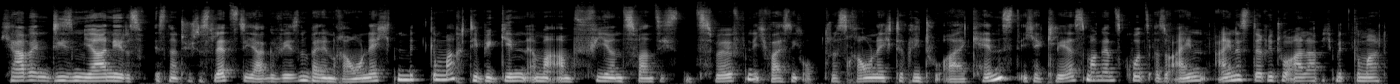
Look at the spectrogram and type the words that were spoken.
Ich habe in diesem Jahr, nee, das ist natürlich das letzte Jahr gewesen, bei den Rauhnächten mitgemacht. Die beginnen immer am 24.12. Ich weiß nicht, ob du das Rauhnächte-Ritual kennst. Ich erkläre es mal ganz kurz. Also ein, eines der Rituale habe ich mitgemacht.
